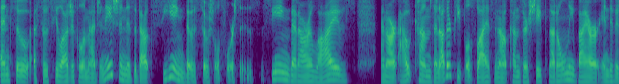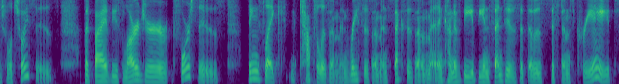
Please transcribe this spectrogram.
And so a sociological imagination is about seeing those social forces, seeing that our lives and our outcomes and other people's lives and outcomes are shaped not only by our individual choices, but by these larger forces things like capitalism and racism and sexism and kind of the the incentives that those systems create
